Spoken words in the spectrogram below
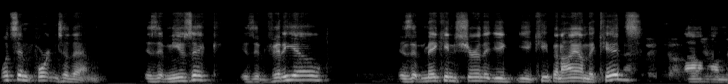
What's important to them? Is it music? Is it video? Is it making sure that you, you keep an eye on the kids? Um,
